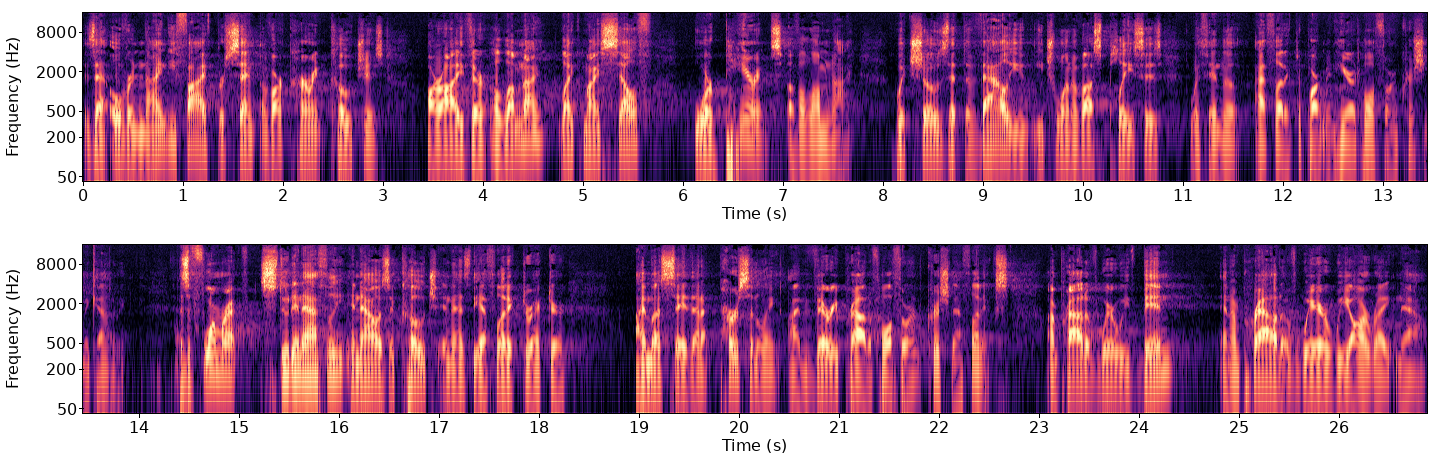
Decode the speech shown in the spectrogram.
is that over 95% of our current coaches are either alumni, like myself, or parents of alumni, which shows that the value each one of us places within the athletic department here at Hawthorne Christian Academy. As a former student athlete and now as a coach and as the athletic director, I must say that personally, I'm very proud of Hawthorne Christian Athletics. I'm proud of where we've been, and I'm proud of where we are right now.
